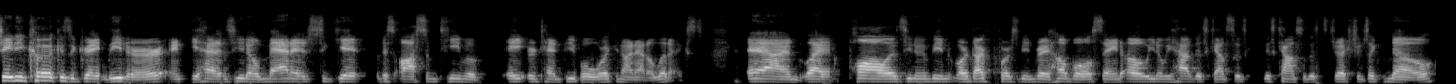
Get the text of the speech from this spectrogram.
JD Cook is a great leader and he has, you know, managed to get this awesome team of eight or 10 people working on analytics. And like Paul is, you know, being, or Dark Forest being very humble saying, oh, you know, we have this council, this, this council, this direction. It's like, no,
